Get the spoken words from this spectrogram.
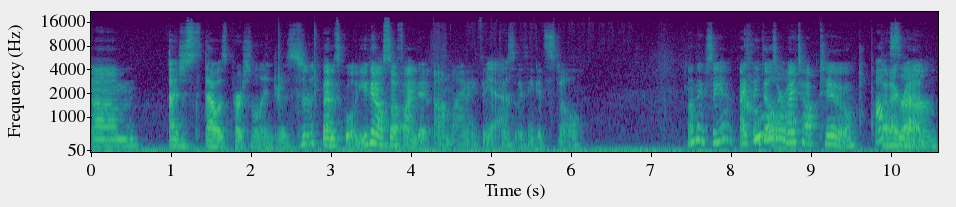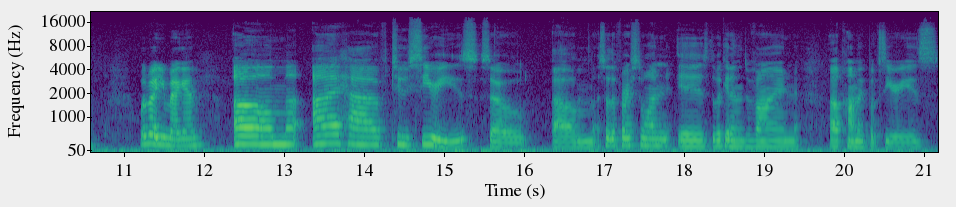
Um, I just that was personal interest. but it's cool. You can also find it online. I think Yeah. because I think it's still on there. So yeah, I think those are my top two awesome. that I read. What about you, Megan? Um, I have two series. So, um, so the first one is the Wicked and the Divine uh, comic book series.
